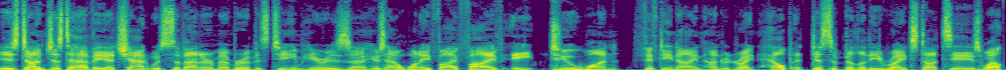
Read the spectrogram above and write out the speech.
is done, just to have a, a chat with Savannah, a member of his team. Here is uh, here's how one eight five five eight two one. 5900, right? Help at disabilityrights.ca as well.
